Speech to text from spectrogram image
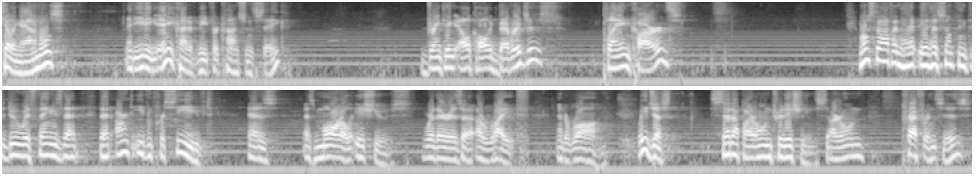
killing animals and eating any kind of meat for conscience sake drinking alcoholic beverages, playing cards. Most often, it has something to do with things that, that aren't even perceived as, as moral issues, where there is a, a right and a wrong. We just set up our own traditions, our own preferences,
